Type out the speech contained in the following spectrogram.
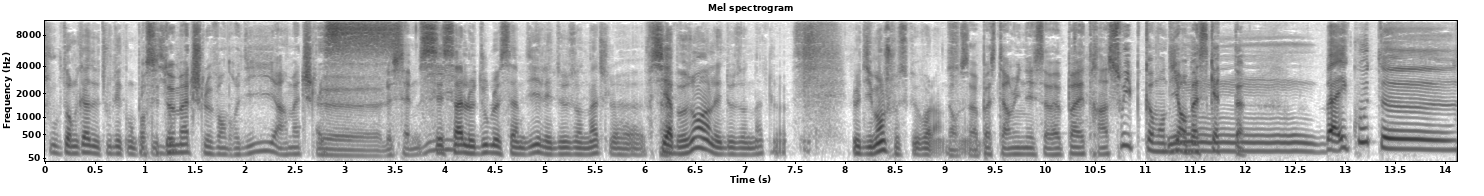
Tout le temps le cas de tous les compétitions. C'est deux matchs le vendredi, un match le, samedi. C'est ça, le double samedi, les deux zones match. S'il y a besoin, hein, les deux zones match le dimanche parce que voilà. Non, ça va pas se terminer, ça va pas être un sweep comme on dit en basket. Mmh, bah écoute, euh,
